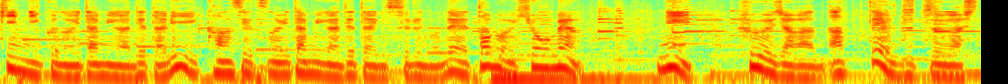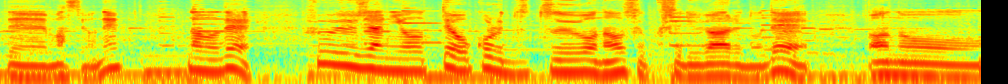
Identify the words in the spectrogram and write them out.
筋肉の痛みが出たり関節の痛みが出たりするので多分表面に風邪があって頭痛がしてますよね。なので風邪によって起こる頭痛を治す薬があるのであの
